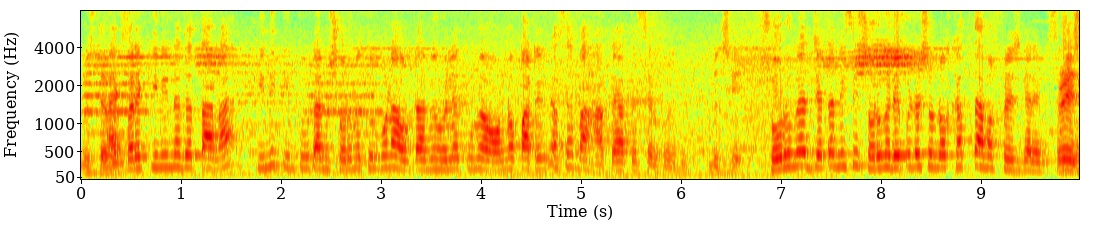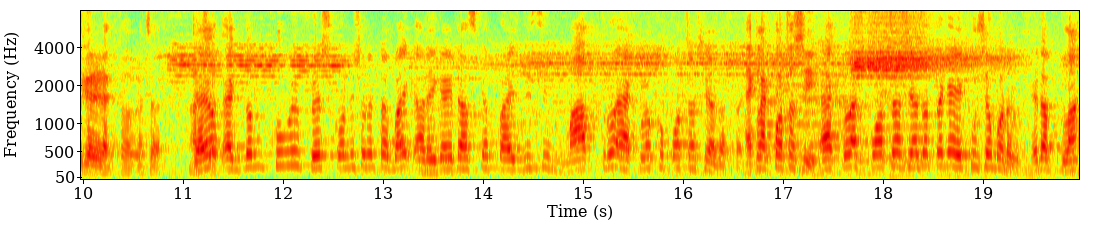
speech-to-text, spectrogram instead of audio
বুঝতে পারছি। একবারে কিনি না যে তা না কিনি কিন্তু ওটা আমি শোরুমে তুলবো না ওটা আমি হলে কোনো অন্য পার্টির কাছে বা হাতে হাতে সেল করে দিব। বুঝছি। শোরুমের যেটা নিছি শোরুমের রেপুটেশন রক্ষার্থে আমার ফ্রেশ গাড়ি ফ্রেশ গাড়ি রাখতে হবে। আচ্ছা যাই হোক একদম খুবই ফ্রেশ কন্ডিশন একটা বাইক আর এই গাড়িটা আজকে প্রাইস দিচ্ছি মাত্র এক লক্ষ পঁচাশি হাজার টাকা। এক লাখ পঁচাশি? এক লাখ পঁচাশি হাজার টাকা একুশে মডেল এটা ব্ল্যাক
